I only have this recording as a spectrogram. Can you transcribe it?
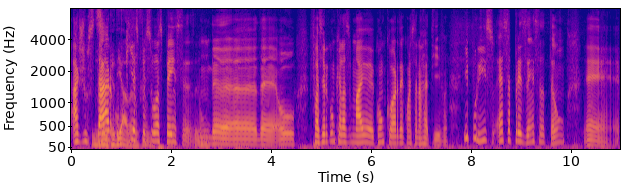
ajustar o que as pessoas pensam uhum. de, de, ou fazer com que elas mais concordem com essa narrativa. E por isso essa presença tão é,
